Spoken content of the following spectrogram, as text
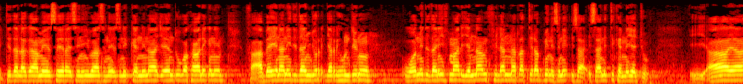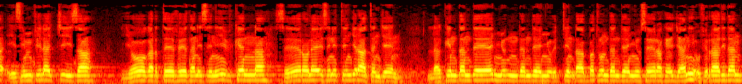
itti dalagaamee seera isinii baasne isin kenninaa jeen duuba kaaliqni fa'abeeynanii didan jarri hundinuu wanni didaniif maali jennaan filanna irratti rabbiin isaanitti kenne jechuu? Aayaa isin filachiisa yoo gartee feetan isiniif kenna seerolee isinittiin jiraattan jeen. Lakin dandeenyu dandeenyu ittiin dhaabbatuu hin dandeenyu seera kee jedhanii ofirraa didan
